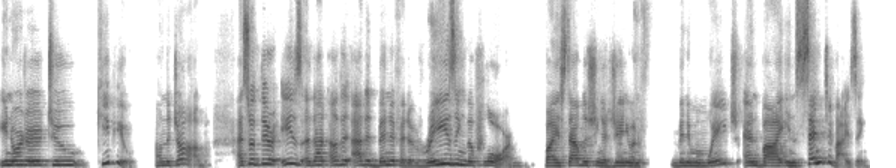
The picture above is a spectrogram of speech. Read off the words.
in order to keep you on the job. And so there is that other added benefit of raising the floor by establishing a genuine minimum wage and by incentivizing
